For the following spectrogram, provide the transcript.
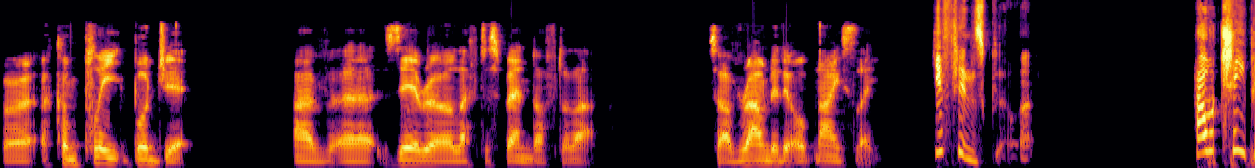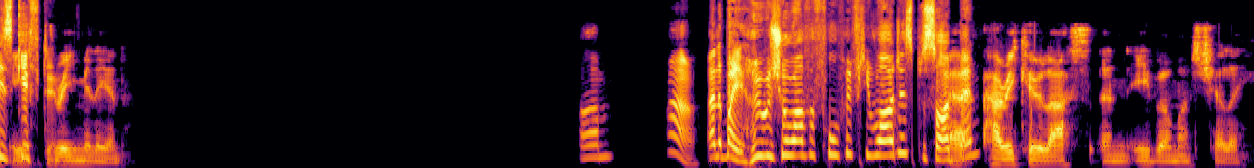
for a complete budget. I've uh, zero left to spend after that, so I've rounded it up nicely. Gifting's. How cheap is He's Gifting? Three million. Um. Oh, and wait, who was your other 450 riders beside Uh, Ben? Harri Kullas and Ivo Monticelli.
